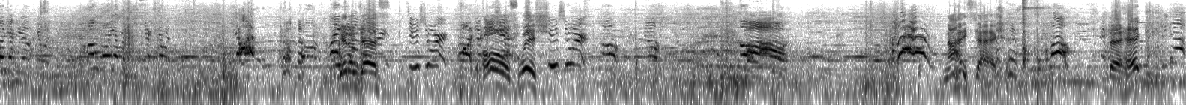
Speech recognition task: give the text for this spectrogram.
Oh, there goes one. Oh my god. There goes one. Ah! Get him, Jess. Too short. Oh, Oh, swish. Too short. Oh, no. Oh. Nice, Jack. Oh, The heck? pick it up.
